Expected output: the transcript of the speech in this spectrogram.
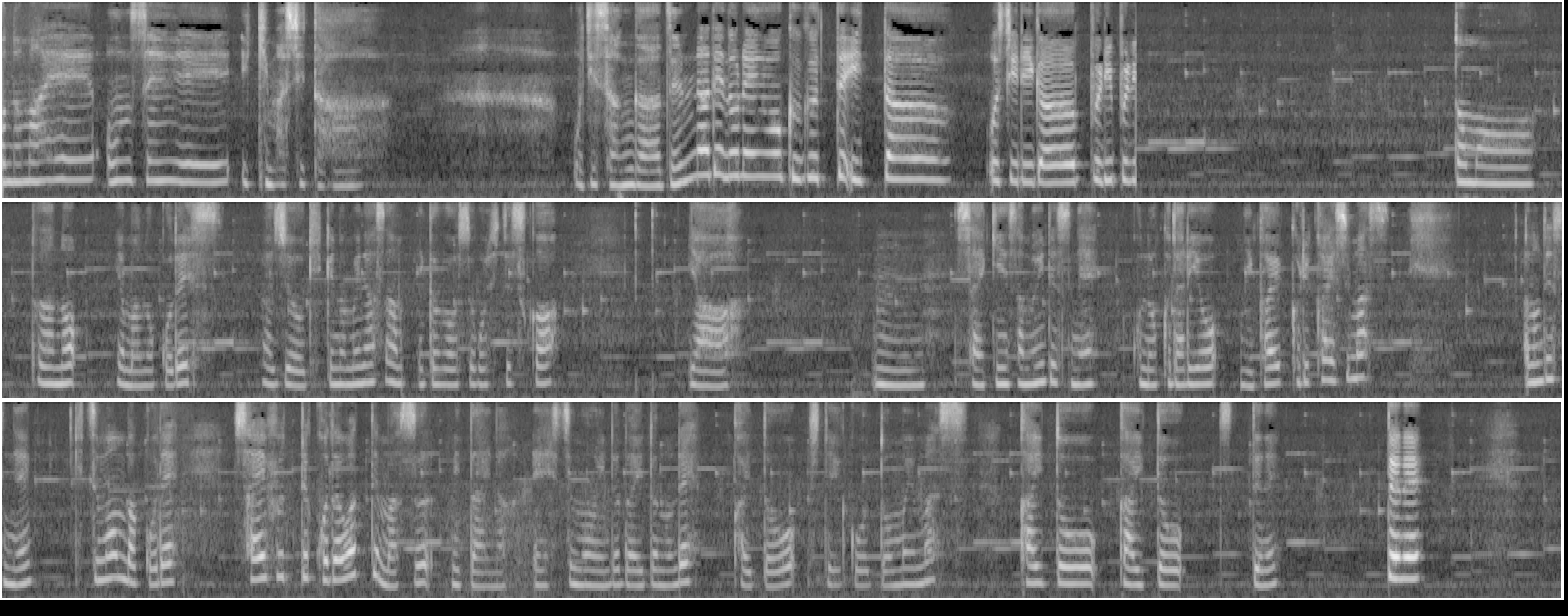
この前温泉へ行きました。おじさんが全裸でのれんをくぐっていった。お尻がプリプリ。どうもただの山の子です。ラジオをお聴きの皆さんいかがお過ごしですか？いやーうん最近寒いですね。このくだりを2回繰り返します。あのですね質問箱で「財布ってこだわってます?」みたいな、えー、質問をいただいたので回答をしていこうと思います。回答回答つってね。ってね。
